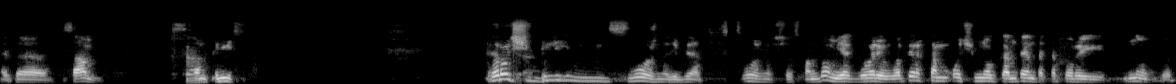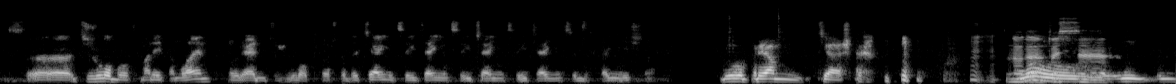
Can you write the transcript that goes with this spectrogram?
Это сам, Сам. сам Крис. Короче, блин, сложно, ребят. Сложно все с фандом. Я говорю, во-первых, там очень много контента, который, ну, вот, э, тяжело было смотреть онлайн. Ну, реально тяжело, потому что это тянется и тянется и тянется и тянется бесконечно. Было прям тяжко. Ну, да, то есть... э,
